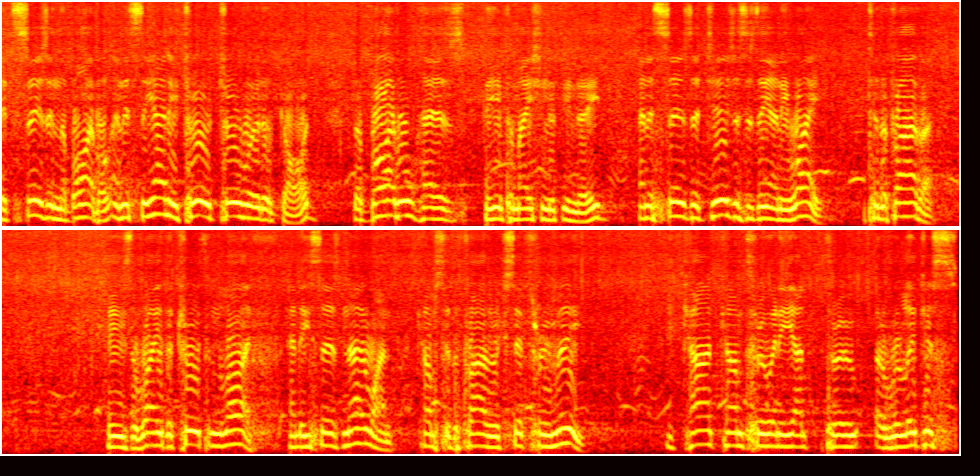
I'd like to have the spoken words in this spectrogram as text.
it says in the Bible, and it's the only true, true word of God, the Bible has the information that you need, and it says that Jesus is the only way to the Father. He's the way, the truth, and life. And he says no one comes to the Father except through me. You can't come through any through a religious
